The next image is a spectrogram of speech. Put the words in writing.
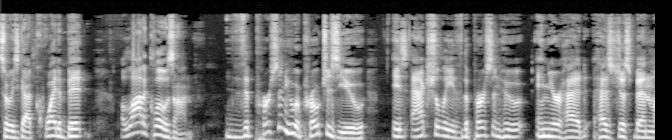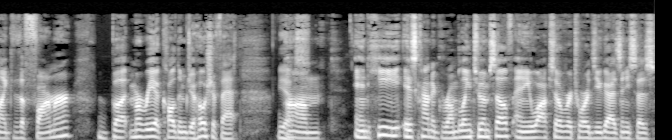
So he's got quite a bit, a lot of clothes on. The person who approaches you is actually the person who, in your head, has just been like the farmer, but Maria called him Jehoshaphat. Yes. Um, and he is kind of grumbling to himself, and he walks over towards you guys, and he says,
